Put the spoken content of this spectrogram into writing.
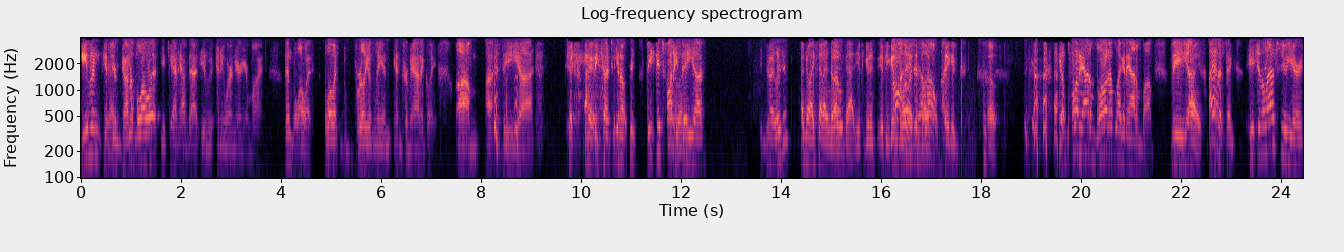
Even if right. you're gonna blow it, you can't have that in, anywhere near your mind. Then blow it, blow it brilliantly and, and dramatically. Um, uh, the uh, I, because you know the, the, it's funny they. Uh, did I lose you? Uh, no, I said I love that. If you're gonna if you're gonna oh, blow it, blow it big and, oh. yeah, blow an atom, blow it up like an atom bomb. The uh, right. I had a thing in the last few years.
